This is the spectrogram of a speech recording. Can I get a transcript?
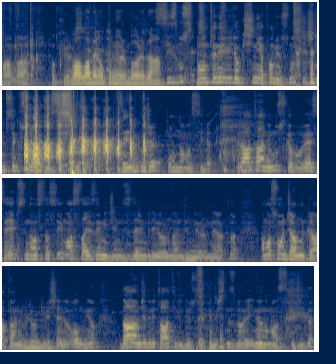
Vallahi okuyoruz. Vallahi ben okumuyorum bu arada. Siz bu spontane vlog işini yapamıyorsunuz. Hiç kimse kusura bakmasın. Zeynep Hoca tonlamasıyla. Kıraathane, Muz Kabuğu vs. hepsinin hastasıyım. Asla izlemeyeceğim dizilerin bile yorumlarını dinliyorum merakla. Ama son canlı kıraathane vlog gibi şeyler olmuyor. Daha önce de bir tatil videosu eklemiştiniz. Böyle inanılmaz sıkıcıydı.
